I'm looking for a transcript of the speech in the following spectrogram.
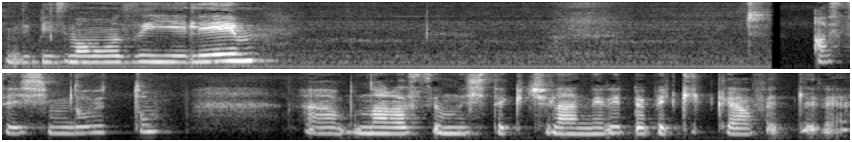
Şimdi biz mamamızı yiyelim. Asya'yı şimdi uyuttum. Ee, Bunlar Asya'nın işte küçülenleri, bebeklik kıyafetleri.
